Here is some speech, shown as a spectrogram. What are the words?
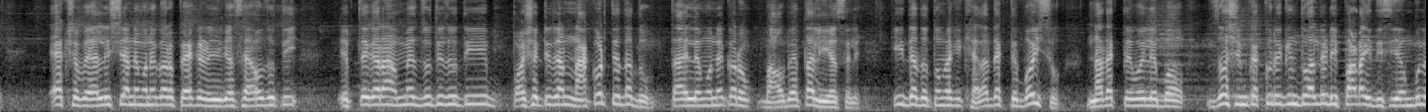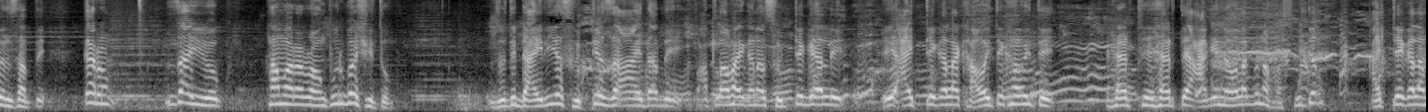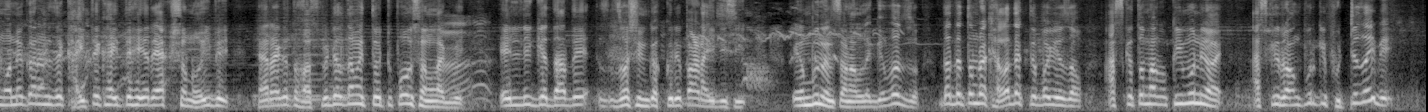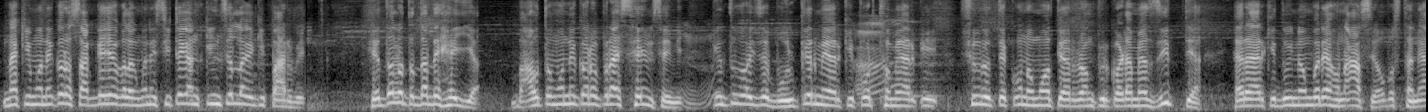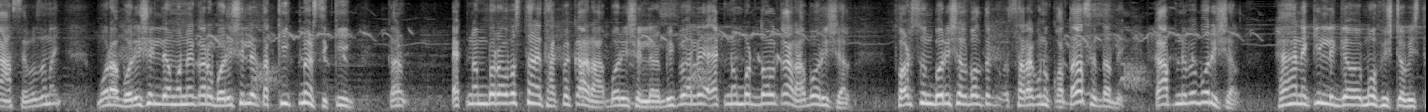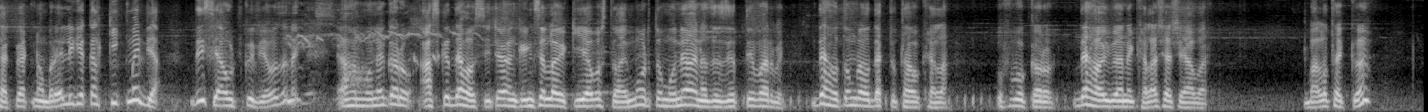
একশো বিয়াল্লিশ রানে মনে করো প্যাকেট হয়ে গেছে আও যদি ইফতেকার আহমেদ যদি যদি পঁয়ষট্টি রান না করতে দাদু, তাইলে মনে করো ভাও বেতালি আসলে। কি দাদু, তোমরা কি খেলা দেখতে বইছো? না দেখতে বইলে বও জসিম কাকুরে কিন্তু অলরেডি পাড়াই দিছি অ্যাম্বুলেন্স হাতে। কারণ, যাই হোক আর রংপুরবাসী তো। যদি ডায়রিয়া ছুটতে যায় দাদে, পাতলা ভাইখানা ছুটতে গেলে এই আইটে গেলা খাওয়াইতে খাওয়াইতে, হেরতে হেরতে আগে নেওয়া লাগবে না হসপিটাল আইটে গেলা মনে করেন যে খাইতে খাইতে হের অ্যাকশন হইবে এর আগে তো হসপিটাল তো আমি তো একটু পৌঁছান লাগবে। এর লিগে দাদে জসিম করে পাড়াই দিছি। অ্যাম্বুলেন্স আনার লাগে, বুঝছ? দাদা, তোমরা খেলা দেখতে পাইয়ে যাও। আজকে তোমাকে কি মনে হয়? আজকে রংপুর কি ফুটতে যাইবে? নাকি মনে করো সাটগাইয়া গেলাম মানে সিটাগাং কিংসের লাগে কি পারবে? হেদল তো দাদা হেইয়া। বাউ তো মনে করো প্রায় সেম সেমই কিন্তু ওই যে বুলকের মেয়ে আর কি, প্রথমে আর কি, শুরুতে কোনো মতে আর রংপুর কটা ম্যাচ জিততিয়া। হেরা আর কি দুই নম্বরে এখন আছে, অবস্থানে আছে, বুঝো নাই? মোরা বরিশাল্য মনে করো বরিশালের তো কিক মারছি কিক কারণ এক নম্বর অবস্থানে থাকবে কারা? বরিশালের বিপিএলের এক নম্বর দল কারা? বরিশাল। ফরচুন বরিশাল বলতে সারা কোনো কথা আছে দাদে কাপ নেবে বরিশাল। হ্যাঁ হ্যাঁ কি লিগে মফিস টফিস থাকবে এক নম্বরে? এই লিগে কাল কিক মেয়ে দিয়া দিছি আউট করিয়া বুঝো নাই? এখন মনে করো, আজকে দেখো সিটা কিংসের লগে কী অবস্থা হয়? মোর তো মনে হয় না যে জিততে পারবে। দেখো তোমরাও দেখতে থাকো খেলা। উপভোগ করো। দেখা হইবে না খেলা শেষে আবার। ভালো থাকো হ্যাঁ?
